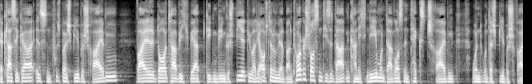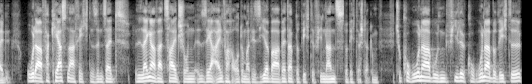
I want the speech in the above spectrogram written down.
der Klassiker ist ein Fußballspiel beschreiben, weil dort habe ich, wer hat gegen wen gespielt, wie war die Aufstellung, wer hat ein Tor geschossen. Diese Daten kann ich nehmen und daraus einen Text schreiben und, und das Spiel beschreiben. Oder Verkehrsnachrichten sind seit längerer Zeit schon sehr einfach automatisierbar. Wetterberichte, Finanzberichterstattung. Zu Corona wurden viele Corona-Berichte,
